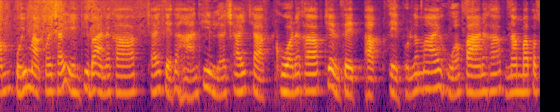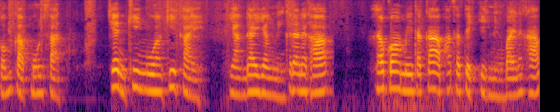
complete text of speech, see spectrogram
ทำปุ๋ยหมักไว้ใช้เองที่บ้านนะครับ ใช้เศษอาหารที่เหลือใช้จากครัวนะครับ เช่นเศษผักเศษผลไม้หัวปลานะครับนำมาผสมกับมูลสัตว์ เช่น ขี้งัวขี้ไก่ อย่างใดอย่างหนึ่งก็ได้นะครับ แล้วก็มีตะกร้าพลาสติกอีกหนึ่งใบนะครับ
